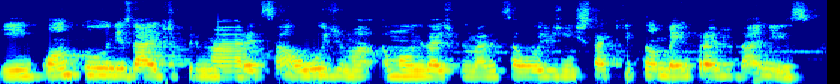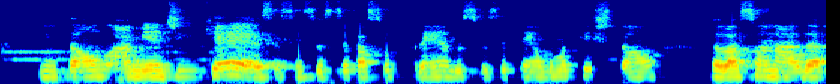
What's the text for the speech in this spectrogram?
E enquanto unidade primária de saúde, uma, uma unidade primária de saúde, a gente está aqui também para ajudar nisso. Então, a minha dica é essa: assim, se você está sofrendo, se você tem alguma questão relacionada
